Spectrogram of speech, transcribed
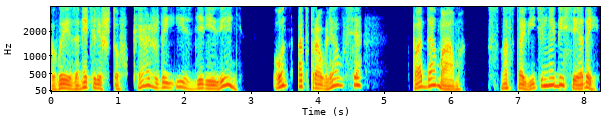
Вы заметили, что в каждой из деревень он отправлялся по домам с наставительной беседой.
